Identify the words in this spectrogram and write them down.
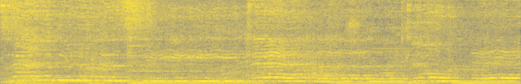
Tell me, never, do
